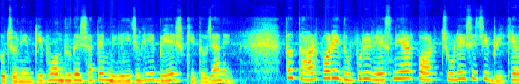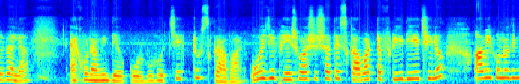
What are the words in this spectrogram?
কুচো নিমকি। বন্ধুদের সাথে মিলিয়ে ঝুলিয়ে বেশ খেত, জানেন? তো তারপরেই দুপুরে রেস্ট নেওয়ার পর চলে এসেছি বিকেলবেলা। এখন আমি দে, করব হচ্ছে একটু স্ক্রাবার ওই যে ফেস ওয়াশের সাথে স্ক্রাবারটা ফ্রি দিয়েছিল, আমি কোনো দিন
